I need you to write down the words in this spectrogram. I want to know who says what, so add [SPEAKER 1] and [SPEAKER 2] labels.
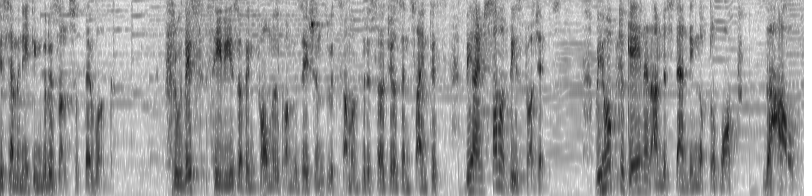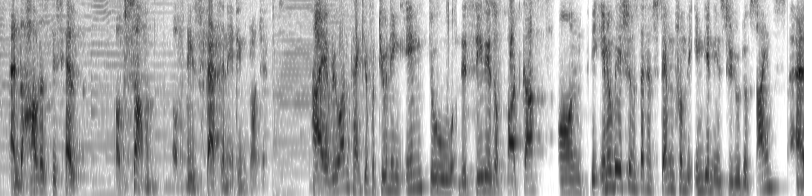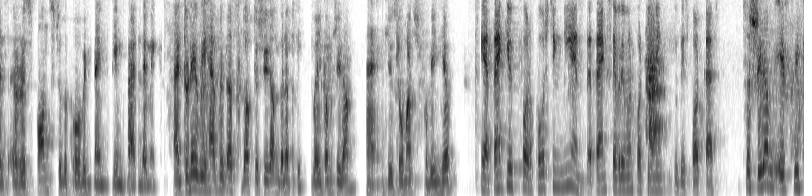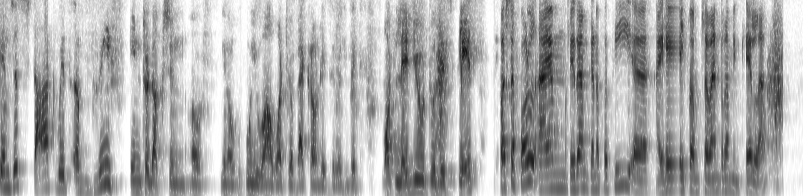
[SPEAKER 1] disseminating the results of their work. Through this series of informal conversations with some of the researchers and scientists behind some of these projects, we hope to gain an understanding of the what, the how, and the how does this help of some of these fascinating projects. Hi, everyone. Thank you for tuning in to this series of podcasts on the innovations that have stemmed from the Indian Institute of Science as a response to the COVID 19 pandemic. And today we have with us Dr. Sriram Ganapathy. Welcome, Sriram. Thank you so much for being here.
[SPEAKER 2] Yeah, thank you for hosting me, and thanks everyone for tuning into this podcast.
[SPEAKER 1] So, Sriram, if we can just start with a brief introduction of you know who you are, what your background is, a little bit, what led you to this place.
[SPEAKER 2] First of all, I am Sriram Ganapathy. Uh, I hail from Trivandrum in Kerala.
